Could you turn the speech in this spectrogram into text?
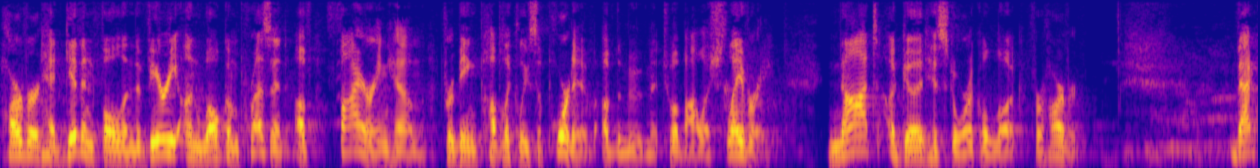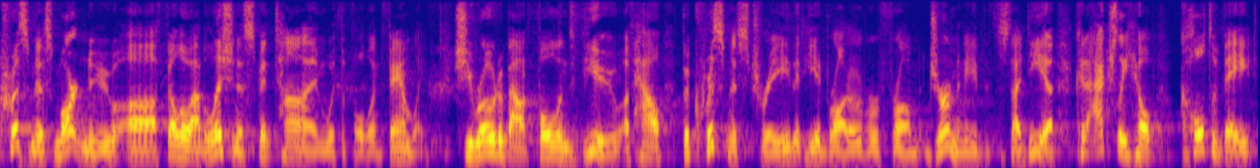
Harvard had given Follen the very unwelcome present of firing him for being publicly supportive of the movement to abolish slavery. Not a good historical look for Harvard. That Christmas, Martineau, a fellow abolitionist, spent time with the Follen family. She wrote about Follen's view of how the Christmas tree that he had brought over from Germany, this idea, could actually help cultivate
